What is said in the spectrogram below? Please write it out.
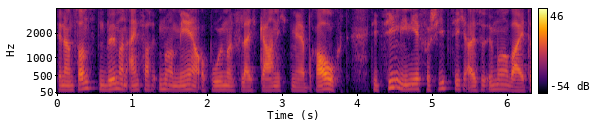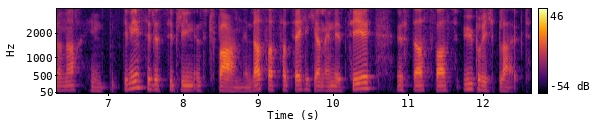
Denn ansonsten will man einfach immer mehr, obwohl man vielleicht gar nicht mehr braucht. Die Ziellinie verschiebt sich also immer weiter nach hinten. Die nächste Disziplin ist Sparen, denn das, was tatsächlich am Ende zählt, ist das, was übrig bleibt.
